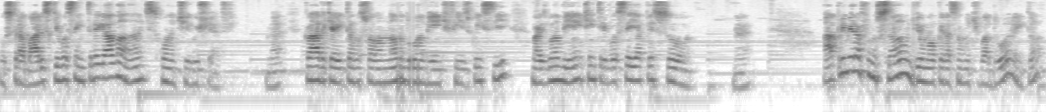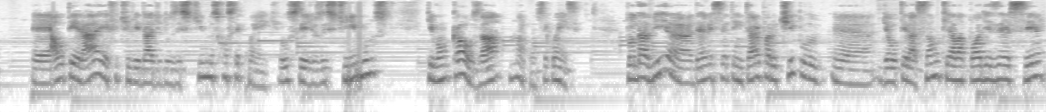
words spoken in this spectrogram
os trabalhos que você entregava antes com o antigo chefe. Né? Claro que aí estamos falando não do ambiente físico em si, mas do ambiente entre você e a pessoa. Né? A primeira função de uma operação motivadora, então, é alterar a efetividade dos estímulos consequentes, ou seja, os estímulos que vão causar uma consequência. Todavia, deve-se atentar para o tipo é, de alteração que ela pode exercer,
